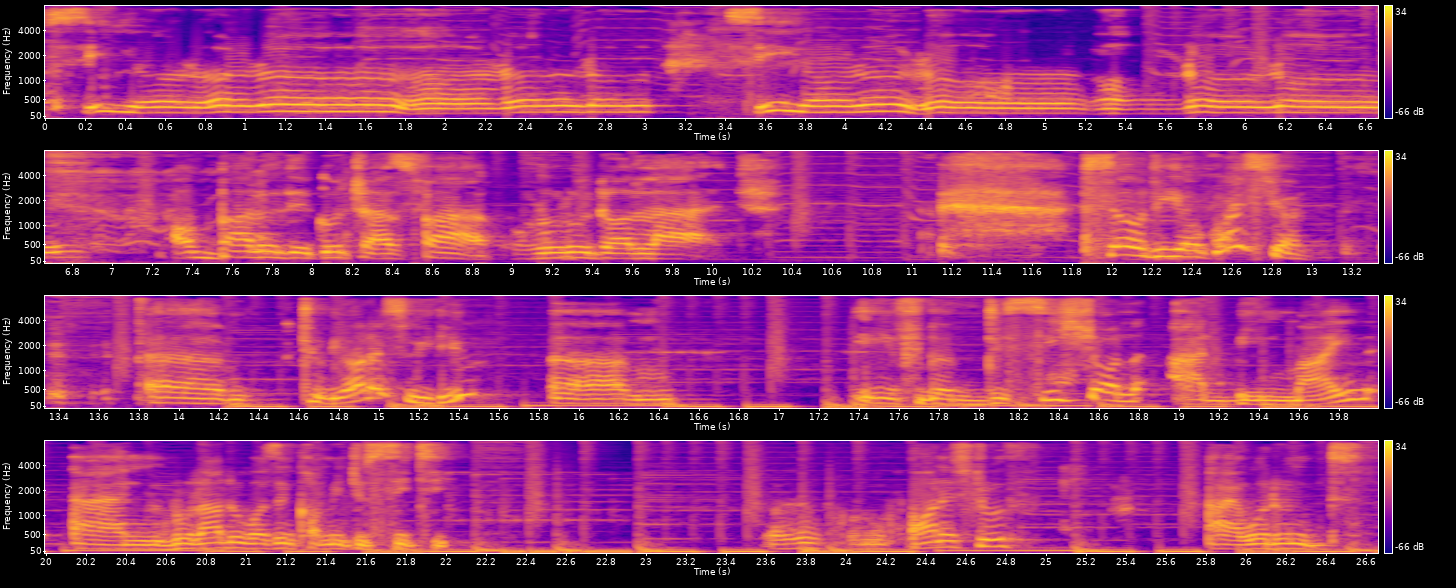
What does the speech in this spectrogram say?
see Ororo, see Ororo, Ororo. Obalo they go transfer, Ororo don't land. So to your question, um, to be honest with you, um, if the decision had been mine and Ronaldo wasn't coming to City, honest truth, I wouldn't.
